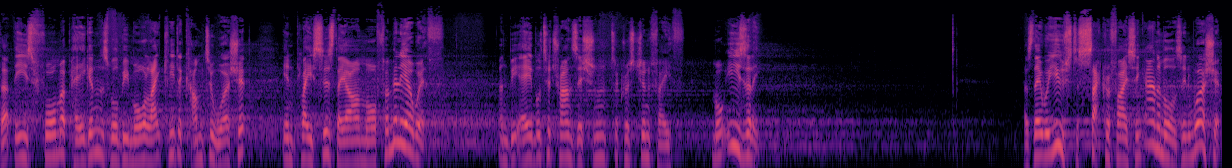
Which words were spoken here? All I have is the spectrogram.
that these former pagans will be more likely to come to worship in places they are more familiar with and be able to transition to Christian faith more easily. as they were used to sacrificing animals in worship.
